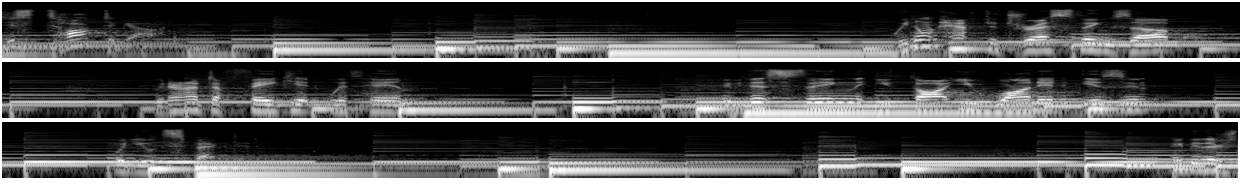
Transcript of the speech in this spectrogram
Just talk to God. We don't have to dress things up. We don't have to fake it with Him. Maybe this thing that you thought you wanted isn't what you expected. Maybe there's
